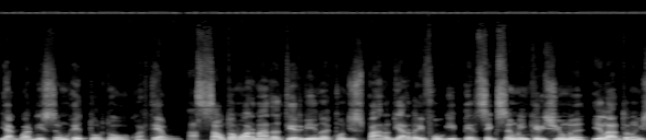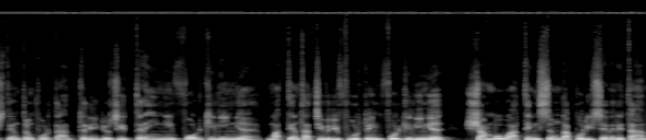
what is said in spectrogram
e a guarnição retornou ao quartel. Assalto a uma armada termina com disparo de arma de fogo e perseguição em Criciúma. E ladrões tentam furtar trilhos de trem em Forquilinha. Uma tentativa de furto em Forquilinha chamou a atenção da Polícia Militar.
